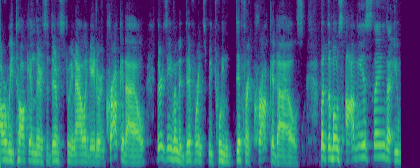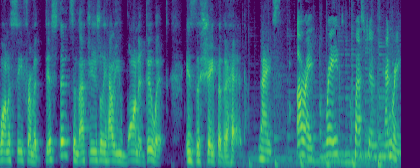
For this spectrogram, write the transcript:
are we talking there's a difference between alligator and crocodile, there's even a difference between different crocodiles. But the most obvious thing that you want to see from a distance, and that's usually how you want to do it, is the shape of the head. Nice. All right, great questions, Henry.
